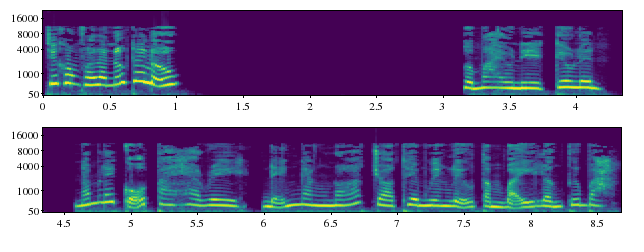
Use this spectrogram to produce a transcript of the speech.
chứ không phải là nước trái lựu. Hermione kêu lên, nắm lấy cổ tay Harry để ngăn nó cho thêm nguyên liệu tầm bậy lần thứ ba.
